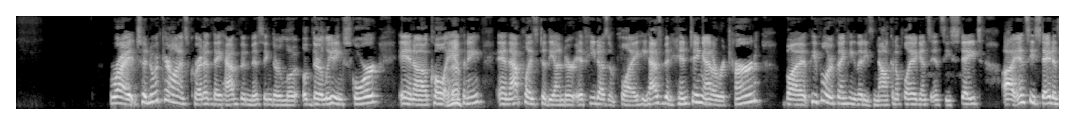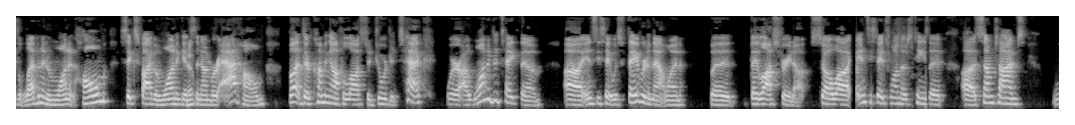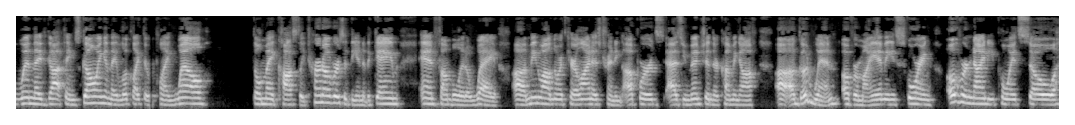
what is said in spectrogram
Right. To North Carolina's credit, they have been missing their lo- their leading scorer in uh, Cole yeah. Anthony, and that plays to the under if he doesn't play. He has been hinting at a return, but people are thinking that he's not going to play against NC State. Uh, NC State is 11 and one at home, six five and one against yep. the number at home, but they're coming off a loss to Georgia Tech, where I wanted to take them. Uh, NC State was favored in that one, but they lost straight up. So uh, NC State's one of those teams that uh, sometimes when they've got things going and they look like they're playing well, they'll make costly turnovers at the end of the game and fumble it away. Uh, meanwhile, North Carolina is trending upwards. As you mentioned, they're coming off uh, a good win over Miami, scoring over 90 points. So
